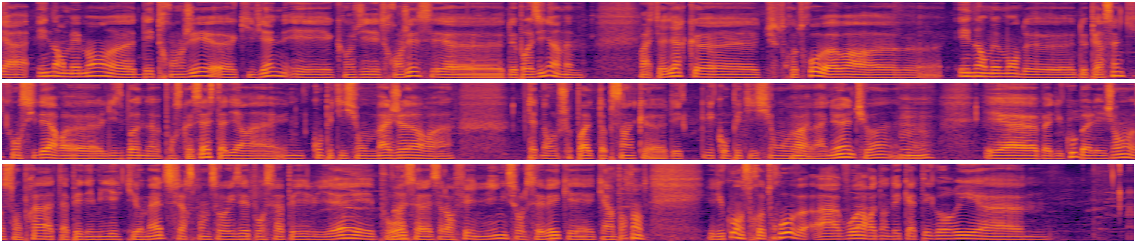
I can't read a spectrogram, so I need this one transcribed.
y a énormément euh, d'étrangers euh, qui viennent, et quand je dis d'étrangers, c'est euh, de Brésiliens même. Ouais. C'est-à-dire que tu te retrouves à avoir euh, énormément de, de personnes qui considèrent euh, Lisbonne pour ce que c'est, c'est-à-dire euh, une compétition majeure, euh, peut-être dans je sais pas, le top 5 euh, des, des compétitions euh, Ouais. annuelles, tu vois. Mhm. Et euh, bah, du coup, bah, les gens sont prêts à taper des milliers de kilomètres, se faire sponsoriser pour se faire payer le billet, et pour Ouais. eux, ça, ça leur fait une ligne sur le CV qui est, qui est importante. Et du coup, on se retrouve à avoir dans des catégories euh,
